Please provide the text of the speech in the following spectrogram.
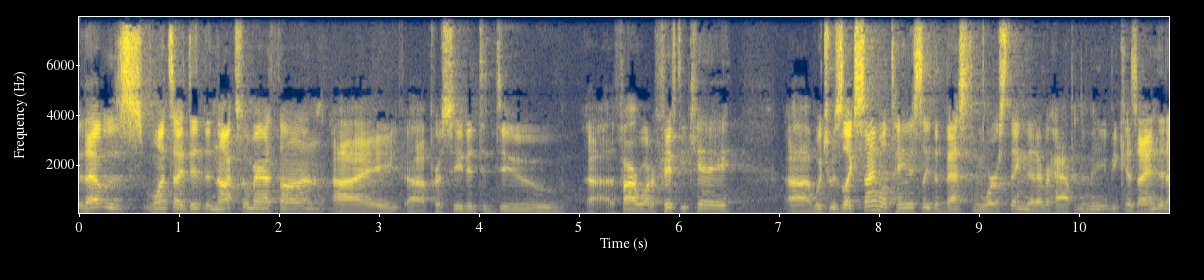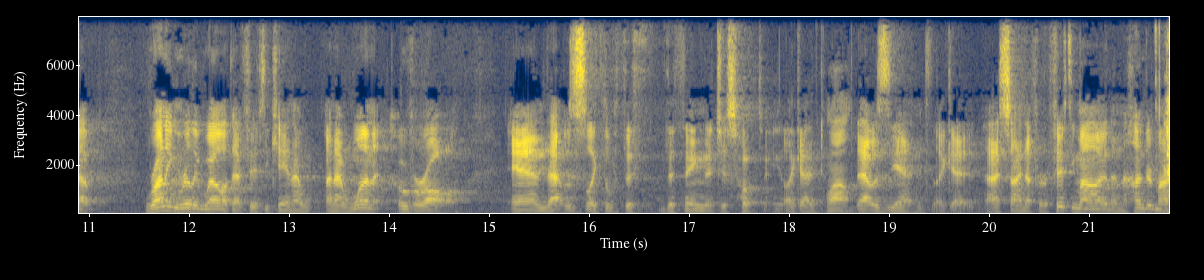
that was once I did the Knoxville Marathon. I uh, proceeded to do uh, the Firewater 50K, uh, which was like simultaneously the best and worst thing that ever happened to me because I ended up running really well at that 50K and I and I won overall. And that was like the, the, the thing that just hooked me. Like I, Wow. that was the end. Like I, I signed up for a 50 mile and then the 100 mile,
